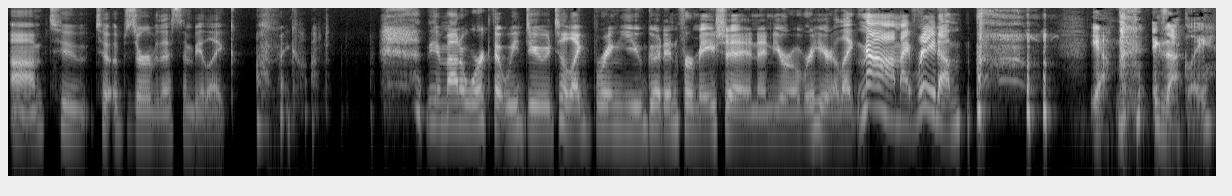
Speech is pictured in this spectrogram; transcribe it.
um, to to observe this and be like, oh my god, the amount of work that we do to like bring you good information, and you're over here like, nah, my freedom. yeah, exactly.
